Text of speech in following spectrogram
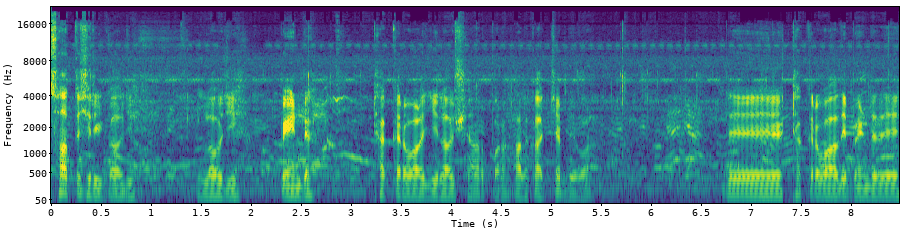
ਸਤਿ ਸ਼੍ਰੀ ਅਕਾਲ ਜੀ। ਲਓ ਜੀ, ਪਿੰਡ ਠੱਕਰਵਾਲ ਜ਼ਿਲ੍ਹਾ ਹੁਸ਼ਿਆਰਪੁਰ, ਹਲਕਾ ਚੱਬੇਵਾਲ। ਦੇ ਠੱਕਰਵਾਲ ਦੇ ਪਿੰਡ ਦੇ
